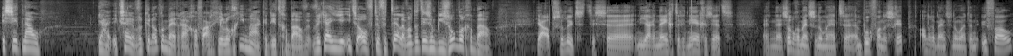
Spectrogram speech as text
Is dit nou... Ja, ik zei, we kunnen ook een bijdrage over archeologie maken, dit gebouw. Weet jij hier iets over te vertellen? Want het is een bijzonder gebouw. Ja, absoluut. Het is in de jaren negentig neergezet. En uh, sommige mensen noemen het uh, een boeg van de schip, andere mensen noemen het een ufo.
